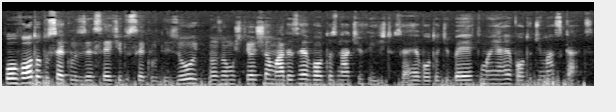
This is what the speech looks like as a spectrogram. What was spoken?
Por volta do século XVII e do século XVIII, nós vamos ter as chamadas revoltas nativistas, a revolta de Beckman e a revolta de Mascates.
